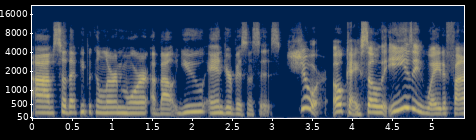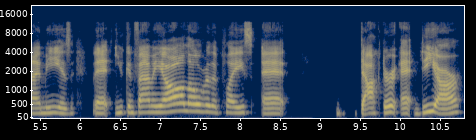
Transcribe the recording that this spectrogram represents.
um, so that people can learn more about you and your businesses. Sure. Okay. So the easy way to find me is that you can find me all over the place at Dr. at Dr.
